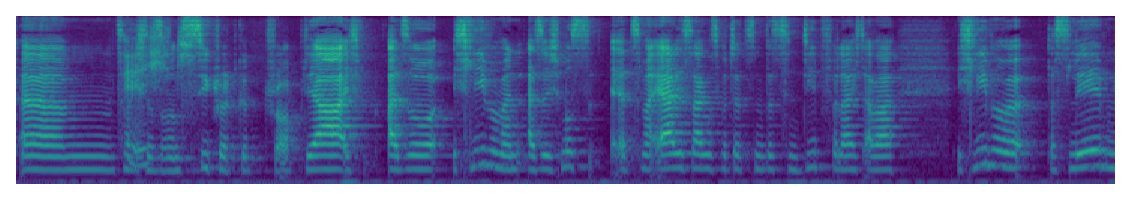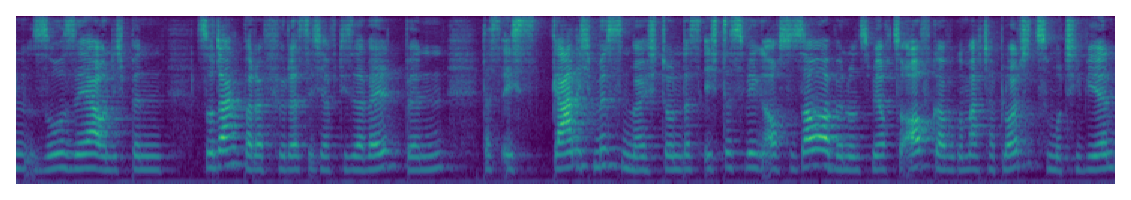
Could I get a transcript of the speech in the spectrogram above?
Ähm, jetzt habe ich da so ein Secret gedroppt. Ja, ich, also ich liebe mein, also ich muss jetzt mal ehrlich sagen, es wird jetzt ein bisschen deep vielleicht, aber ich liebe das Leben so sehr und ich bin so dankbar dafür, dass ich auf dieser Welt bin, dass ich es gar nicht missen möchte und dass ich deswegen auch so sauer bin und es mir auch zur Aufgabe gemacht habe, Leute zu motivieren,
